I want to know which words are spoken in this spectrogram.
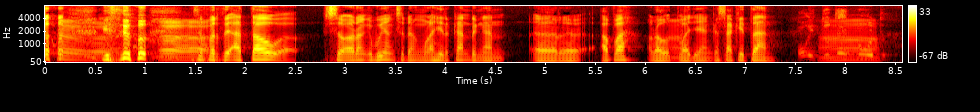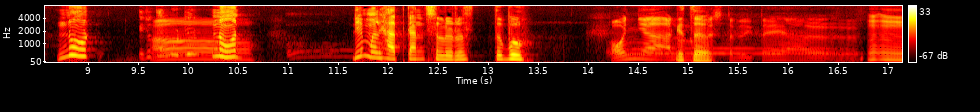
gitu. Ah, ah. Seperti atau eh, seorang ibu yang sedang melahirkan dengan eh, apa raut Ah. wajah yang kesakitan. Oh, itu teh Ah. nude. Nude, Itu teh nude. Oh. Nude. dia melihatkan seluruh tubuh. Oh nya, anu Gitu. ya. Eh, eh,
